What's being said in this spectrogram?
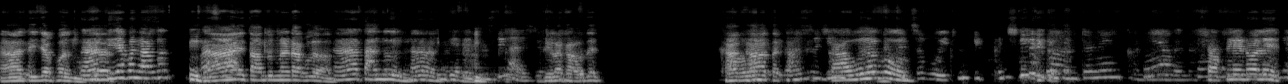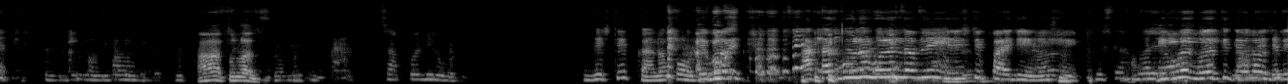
हा तिच्या पण. हा, तिच्या पण तांदूळ नाही टाकलं. हा तांदूळ. हा. तिला खाऊ दे. खाऊ नको. चॉकलेट वाले हा तुलाच. लिपस्टिक का? नको. ते बोल. आता बोलून बोलून दबली लिपस्टिक पाहिजे लिपस्टिक दिवसभर किती वेळा होते?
